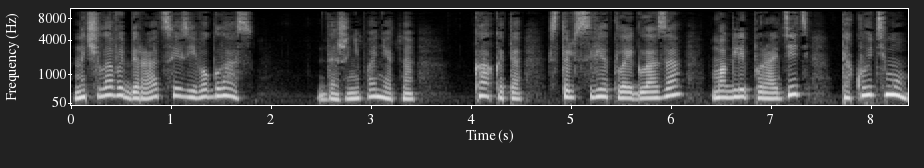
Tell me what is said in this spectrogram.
начала выбираться из его глаз. Даже непонятно, как это столь светлые глаза могли породить такую тьму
